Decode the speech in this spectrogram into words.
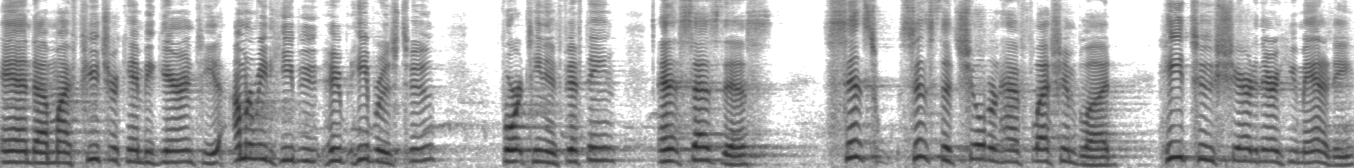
and uh, my future can be guaranteed. I'm going to read Hebrew, Hebrews 2 14 and 15, and it says this since, since the children have flesh and blood, he too shared in their humanity,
